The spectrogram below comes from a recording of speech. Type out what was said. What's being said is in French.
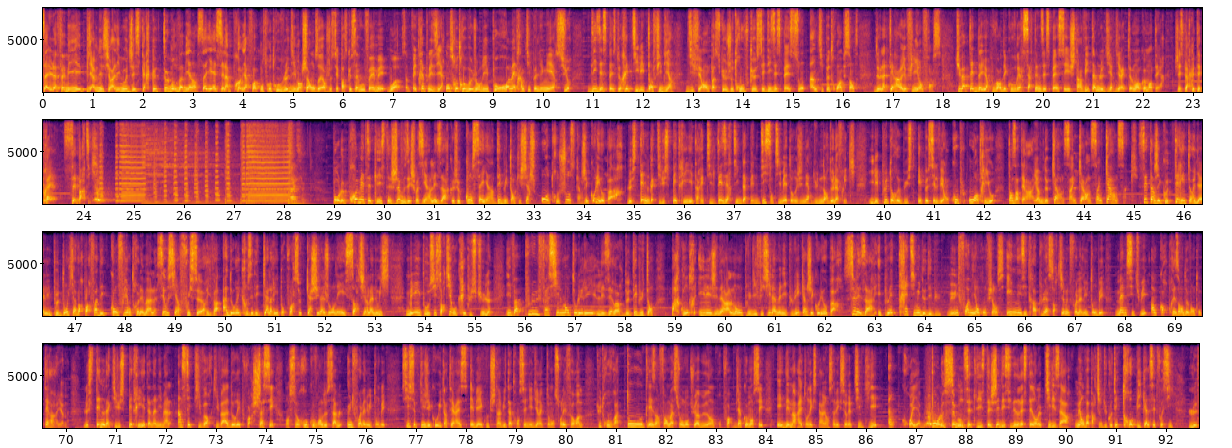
Salut la famille et bienvenue sur Animood, j'espère que tout le monde va bien. Ça y est, c'est la première fois qu'on se retrouve le dimanche à 11h, je sais pas ce que ça vous fait, mais moi, ça me fait très plaisir. On se retrouve aujourd'hui pour remettre un petit peu de lumière sur 10 espèces de reptiles et d'amphibiens différents parce que je trouve que ces 10 espèces sont un petit peu trop absentes de la terrariophilie en France. Tu vas peut-être d'ailleurs pouvoir découvrir certaines espèces et je t'invite à me le dire directement en commentaire. J'espère que t'es prêt, c'est parti Pour le premier de cette liste, je vous ai choisi un lézard que je conseille à un débutant qui cherche autre chose qu'un gecko léopard. Le Stenodactylus petri est un reptile désertique d'à peine 10 cm originaire du nord de l'Afrique. Il est plutôt robuste et peut s'élever en couple ou en trio dans un terrarium de 45, 45, 45. C'est un gecko territorial, il peut donc y avoir parfois des conflits entre les mâles. C'est aussi un fouisseur, il va adorer creuser des galeries pour pouvoir se cacher la journée et sortir la nuit, mais il peut aussi sortir au crépuscule. Il va plus facilement tolérer les erreurs de débutants par contre, il est généralement plus difficile à manipuler qu'un gecko léopard. Ce lézard, il peut être très timide au début, mais une fois mis en confiance, il n'hésitera plus à sortir une fois la nuit tombée, même si tu es encore présent devant ton terrarium. Le Stenodactylus petri est un animal insectivore qui va adorer pouvoir chasser en se recouvrant de sable une fois la nuit tombée. Si ce petit gecko t'intéresse, eh bien écoute, je t'invite à te renseigner directement sur les forums. Tu trouveras toutes les informations dont tu as besoin pour pouvoir bien commencer et démarrer ton expérience avec ce reptile qui est incroyable. Pour le second de cette liste, j'ai décidé de rester dans le petit lézard, mais on va partir du côté tropical cette fois-ci. Le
